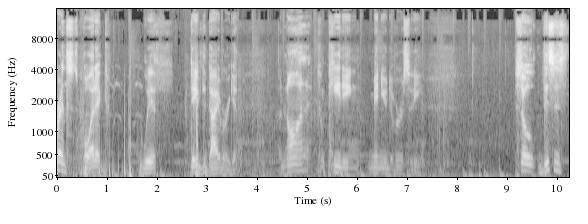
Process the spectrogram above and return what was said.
Friends, it's Poetic with Dave the Diver again. A non-competing menu diversity. So this is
